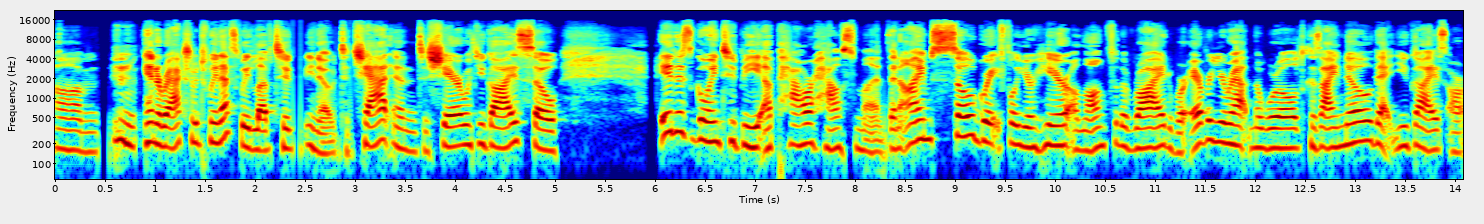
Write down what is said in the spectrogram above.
um, interaction between us. We'd love to, you know, to chat and to share with you guys. So it is going to be a powerhouse month. And I'm so grateful you're here along for the ride, wherever you're at in the world, because I know that you guys are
